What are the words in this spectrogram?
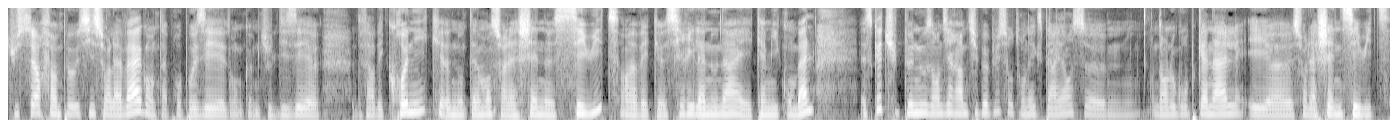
tu surfes un peu aussi sur la vague. On t'a proposé, donc, comme tu le disais, euh, de faire des chroniques, notamment sur la chaîne C8 avec Cyril Hanouna et Camille Combal. Est-ce que tu peux nous en dire un petit peu plus sur ton expérience dans le groupe Canal et sur la chaîne C8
